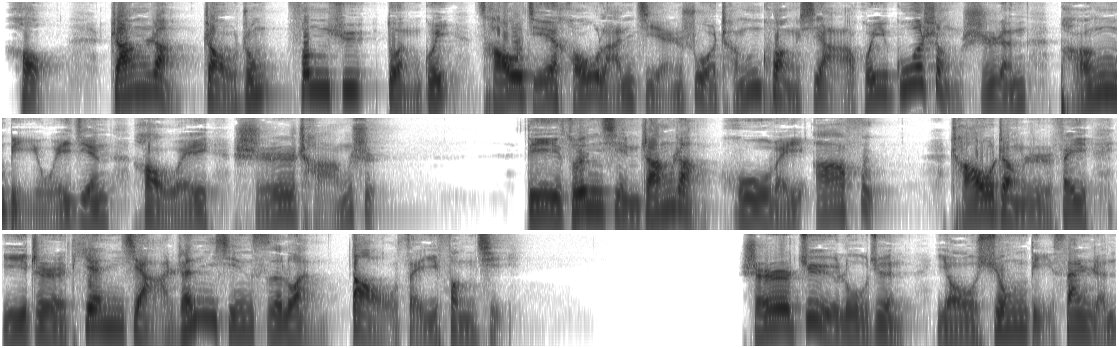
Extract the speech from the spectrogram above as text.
后张让、赵忠、封谞、段珪、曹节、侯览、蹇硕、程况、夏辉、郭盛十人朋比为奸，号为十常侍。帝尊信张让，呼为阿父。朝政日非，以致天下人心思乱。盗贼风起，时巨鹿郡有兄弟三人，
